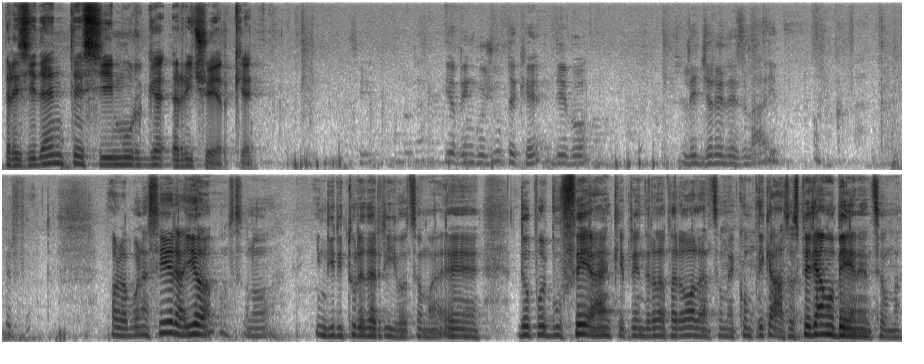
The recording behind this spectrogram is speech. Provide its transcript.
Presidente Simurg Ricerche. Sì, allora io vengo giù perché devo leggere le slide. Perfetto. Allora, buonasera, io sono addirittura d'arrivo, insomma, eh, dopo il buffet anche prendere la parola, insomma, è complicato, speriamo bene, insomma.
